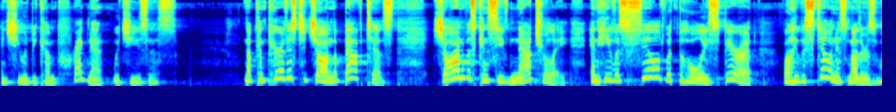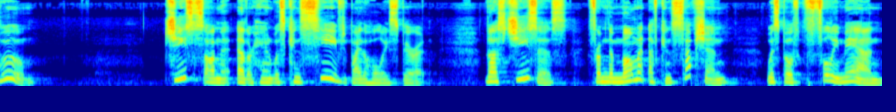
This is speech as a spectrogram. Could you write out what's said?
and she would become pregnant with Jesus. Now compare this to John the Baptist. John was conceived naturally, and he was filled with the Holy Spirit while he was still in his mother's womb. Jesus, on the other hand, was conceived by the Holy Spirit. Thus, Jesus, from the moment of conception, was both fully man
